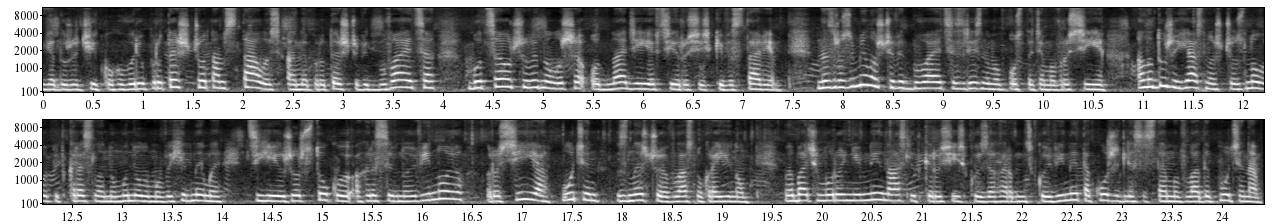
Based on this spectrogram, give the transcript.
Я дуже чітко говорю про те, що там сталося, а не про те, що відбувається, бо це очевидно лише одна дія в цій російській виставі. Не зрозуміло, що відбувається з різними постатями в Росії, але дуже ясно, що знову підкреслено минулими вихідними цією жорстокою агресивною війною Росія Путін знищує власну країну. Ми бачимо руйнівні наслідки російської загарбницької війни також і для системи влади Путіна.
